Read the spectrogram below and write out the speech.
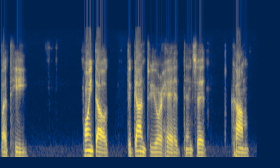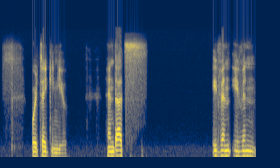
but he point out the gun to your head and said, "Come, we're taking you," and that's even even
